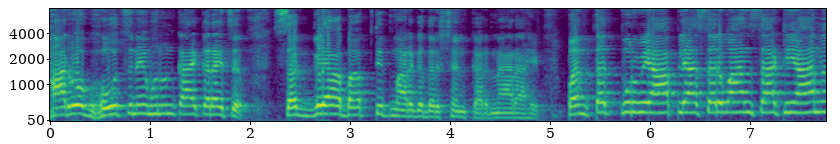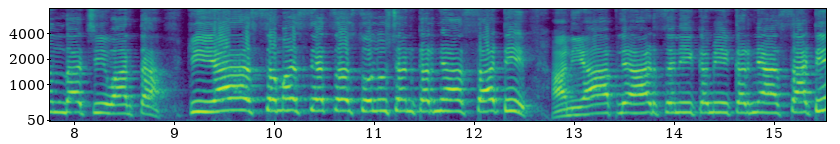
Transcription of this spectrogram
हा रोग होऊच नये म्हणून काय करायचं? सगळ्या बाबतीत मार्गदर्शन करणार आहे. पण तत्पूर्वी आपल्या सर्वांसाठी आनंदाची वार्ता की या समस्येचं सोल्युशन करण्यासाठी आणि आपल्या अडचणी कमी करण्यासाठी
